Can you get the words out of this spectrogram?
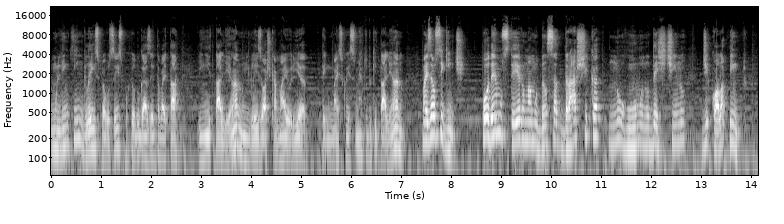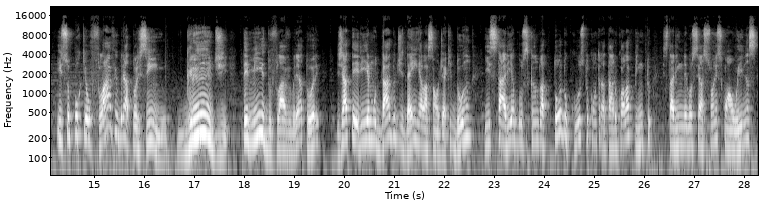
um link em inglês para vocês, porque o do Gazeta vai estar tá em italiano, em inglês eu acho que a maioria tem mais conhecimento do que italiano, mas é o seguinte, podemos ter uma mudança drástica no rumo, no destino de Cola Pinto. Isso porque o Flávio Briatore, sim, o grande, temido Flávio Briatore, já teria mudado de ideia em relação ao Jack Durham e estaria buscando a todo custo contratar o Colapinto, estaria em negociações com a Williams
